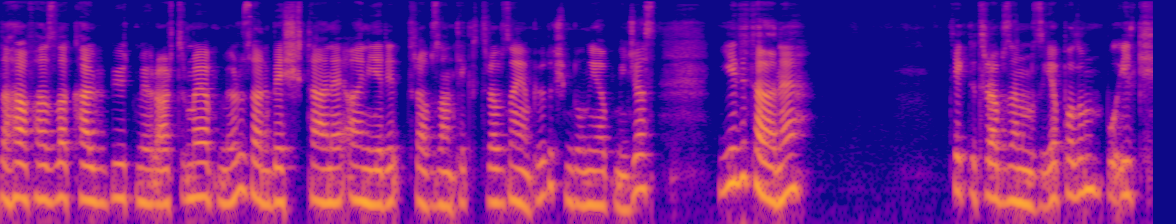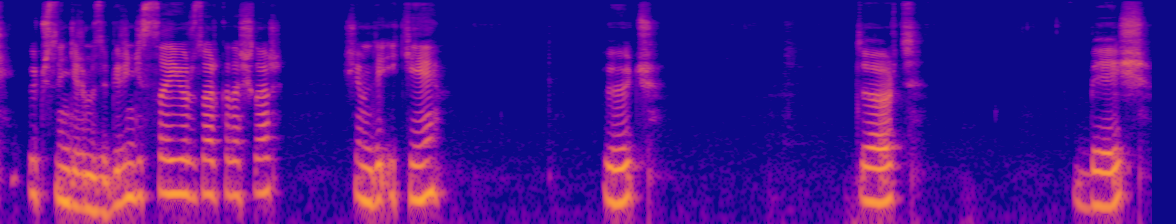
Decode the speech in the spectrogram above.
daha fazla kalbi büyütmüyor, artırma yapmıyoruz. Hani 5 tane aynı yeri trabzan, tekli trabzan yapıyorduk. Şimdi onu yapmayacağız. 7 tane tekli trabzanımızı yapalım. Bu ilk 3 zincirimizi birincisi sayıyoruz arkadaşlar. Şimdi 2 3 4 5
